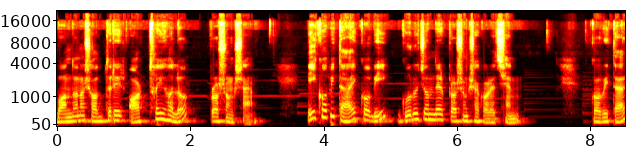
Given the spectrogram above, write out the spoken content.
বন্দনা শব্দটির অর্থই হল প্রশংসা। এই কবিতায় কবি গুরুজনদের প্রশংসা করেছেন। কবিতার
